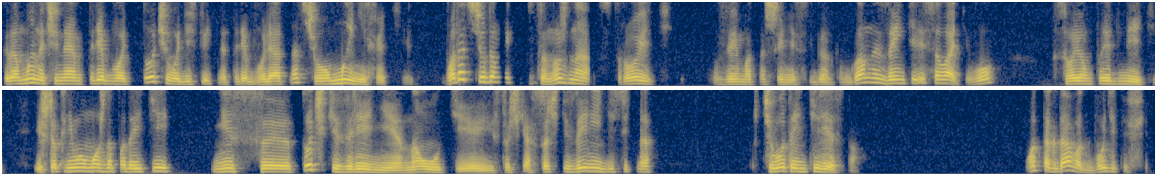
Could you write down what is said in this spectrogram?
когда мы начинаем требовать то, чего действительно требовали от нас, чего мы не хотели. Вот отсюда, мне кажется, нужно строить взаимоотношения с ребенком. Главное заинтересовать его в своем предмете. И что к нему можно подойти не с точки зрения науки, с точки, а с точки зрения действительно чего-то интересного. Вот тогда вот будет эффект.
